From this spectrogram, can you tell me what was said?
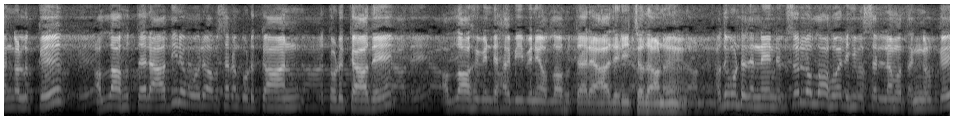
തങ്ങൾക്ക് അള്ളാഹു തല അതിന് പോലും അവസരം കൊടുക്കാൻ കൊടുക്കാതെ അള്ളാഹുവിന്റെ ഹബീബിനെ അള്ളാഹു തല ആദരിച്ചതാണ്. അതുകൊണ്ട് തന്നെ നബി സല്ലല്ലാഹു അലൈഹി വസല്ലമ തങ്ങൾക്ക്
